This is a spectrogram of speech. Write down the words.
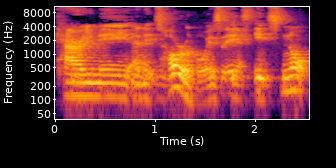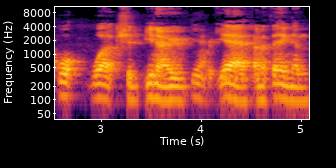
carry me, and it's horrible. It's it's it's not what work should, you know, yeah, Yeah. kind of thing. And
